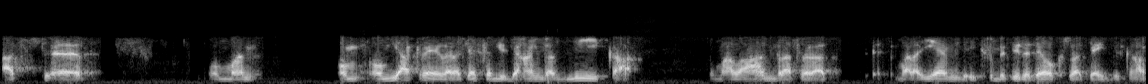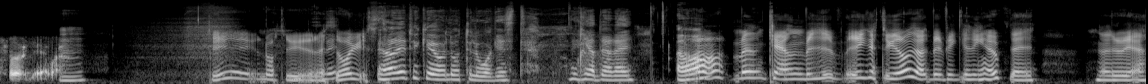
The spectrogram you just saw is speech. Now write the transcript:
att eh, om man om, om jag kräver att jag ska bli behandlad lika som alla andra för att vara jämlik så betyder det också att jag inte ska ha fördelar. Det låter ju rätt logiskt. Ja, det tycker jag låter logiskt. Det hedrar dig. Ja, men Ken, vi är jätteglada att vi fick ringa upp dig när du är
